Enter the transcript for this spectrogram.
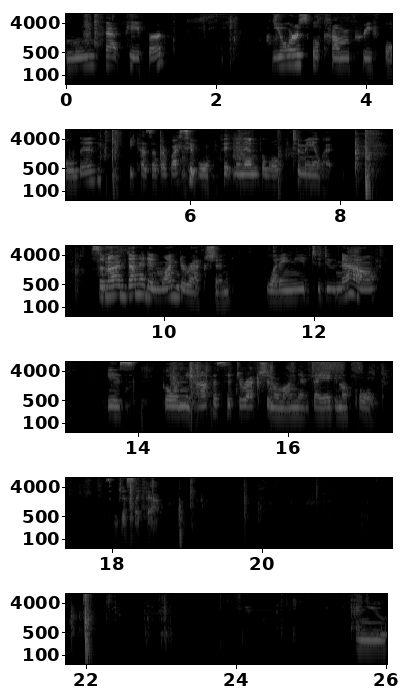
move that paper. Yours will come pre-folded because otherwise it won't fit in an envelope to mail it. So now I've done it in one direction. What I need to do now is go in the opposite direction along that diagonal fold. So just like that. And you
